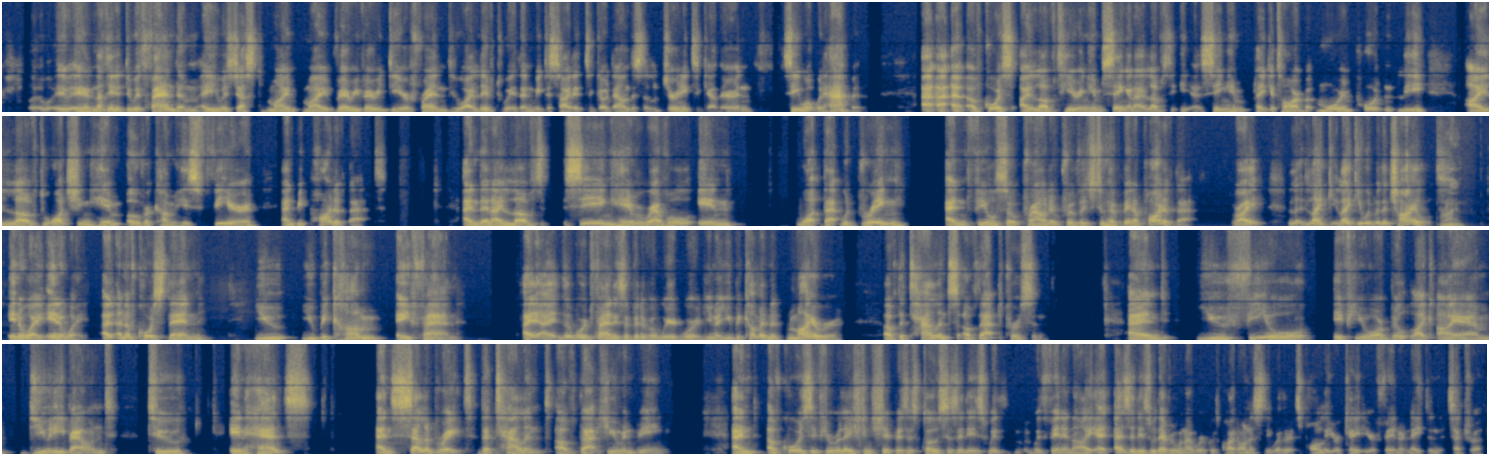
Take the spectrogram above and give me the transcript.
it, it, had nothing to do with fandom. He was just my my very very dear friend who I lived with, and we decided to go down this little journey together and see what would happen. I, I, of course, I loved hearing him sing and I loved uh, seeing him play guitar. But more importantly, I loved watching him overcome his fear and be part of that. And then I loved seeing him revel in what that would bring and feel so proud and privileged to have been a part of that. Right? Like like you would with a child. Right. In a way, in a way. And, and of course, then you you become a fan. I, I the word fan is a bit of a weird word. You know, you become an admirer of the talents of that person. And you feel, if you are built like I am, duty bound to enhance and celebrate the talent of that human being. And of course if your relationship is as close as it is with with finn and i as it is with everyone i work with quite honestly whether it's polly or katie or finn or nathan etc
